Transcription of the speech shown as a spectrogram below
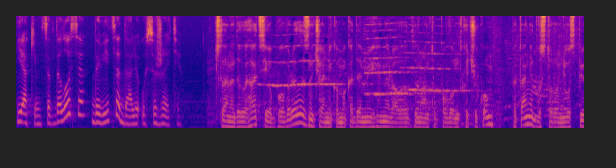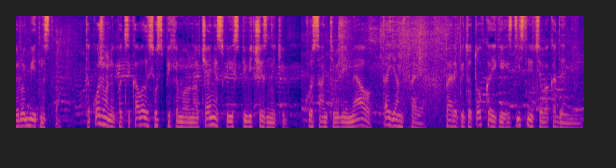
Як їм це вдалося, дивіться далі у сюжеті. Члени делегації обговорили з начальником академії генерал-лейтенантом Павлом Ткачуком питання двостороннього співробітництва. Також вони поцікавились успіхами у навчанні своїх співвітчизників, курсантів Лі Мяо та Ян Фея, перепідготовка яких здійснюється в академії.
